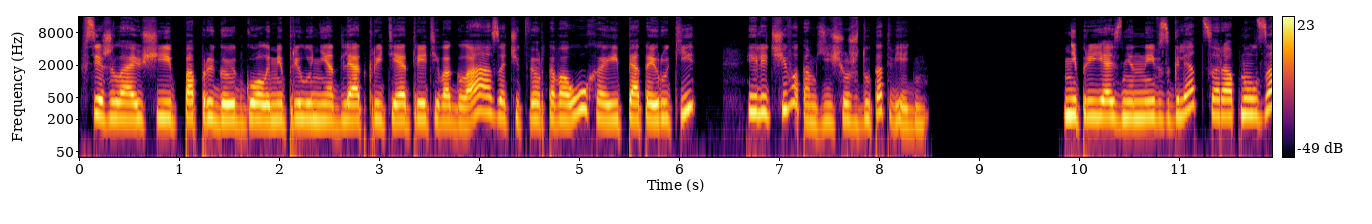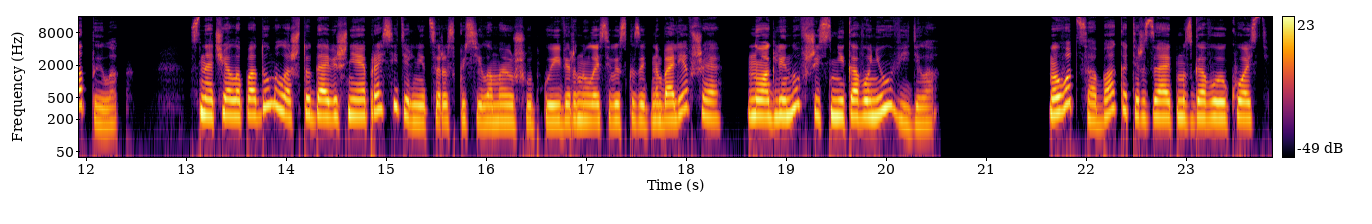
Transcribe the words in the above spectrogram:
Все желающие попрыгают голыми при луне для открытия третьего глаза, четвертого уха и пятой руки — или чего там еще ждут от ведьм? Неприязненный взгляд царапнул затылок. Сначала подумала, что давишняя просительница раскусила мою шутку и вернулась высказать наболевшее, но, оглянувшись, никого не увидела. Вот собака терзает мозговую кость,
